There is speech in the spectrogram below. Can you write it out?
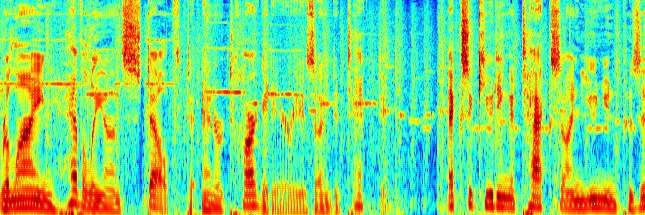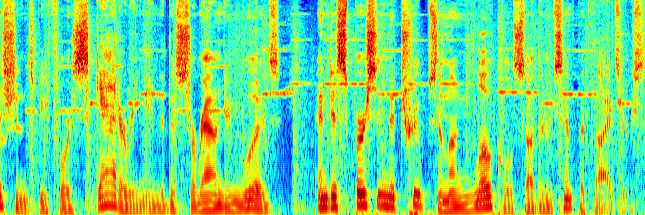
relying heavily on stealth to enter target areas undetected, executing attacks on Union positions before scattering into the surrounding woods and dispersing the troops among local Southern sympathizers,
